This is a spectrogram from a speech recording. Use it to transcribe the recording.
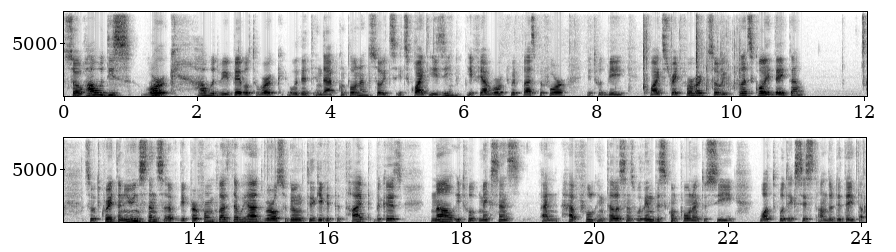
So how would this work? how would we be able to work with it in the app component? So it's, it's quite easy. If you have worked with Flask before, it would be quite straightforward. So we, let's call it data. So to create a new instance of the perform class that we had, we're also going to give it the type because now it will make sense and have full IntelliSense within this component to see what would exist under the data.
